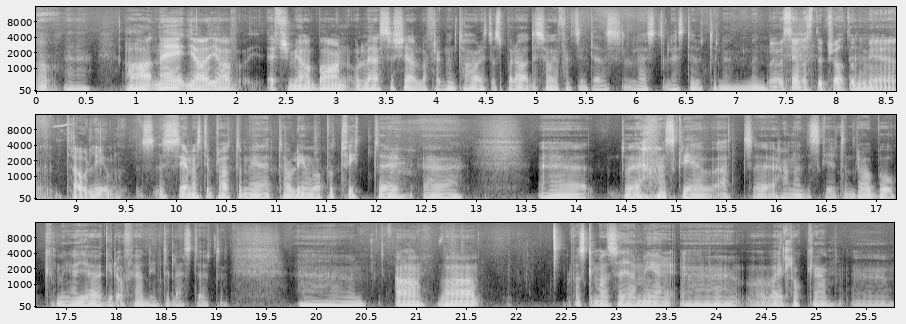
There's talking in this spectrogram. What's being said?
Ja. Eh, ja, nej, jag, jag, eftersom jag har barn och läser så jävla fragmentariskt och sporadiskt så har jag faktiskt inte ens läst, läst ut den än. Men var senast du pratade Mm. med Taolin. s- senast jag pratade med Taolin var på Twitter. eh, eh, då jag skrev att eh, han hade skrivit en bra bok, men jag ljög då för jag hade inte läst ut den. Eh, ja, vad, vad ska man säga mer? Eh, vad är klockan? Eh,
